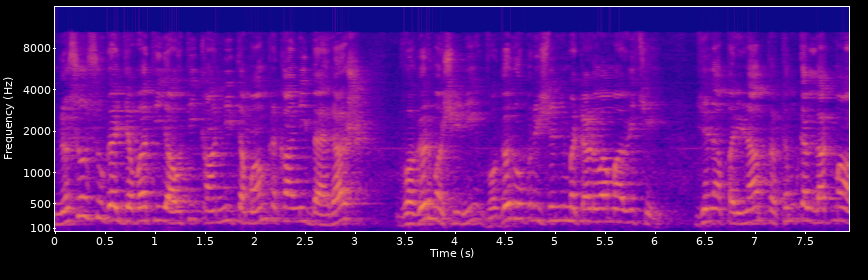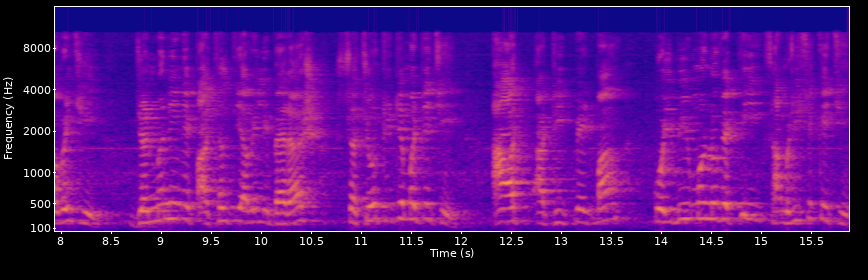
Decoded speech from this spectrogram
નસો સુગાઈ જવાથી આવતી કાનની તમામ પ્રકારની બહેરાશ, વગર મશીની, વગર ઓપરેશનની મટાડવામાં આવે છે. જેના પરિણામ પ્રથમ કલાકમાં આવે છે. જન્મનીને પાછળથી આવેલી બહેરાશ સચોટ રીતે મટે છે. આ આ ટ્રીટમેન્ટમાં કોઈ બી ઉંમરનો વ્યક્તિ સાંભળી શકે છે.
